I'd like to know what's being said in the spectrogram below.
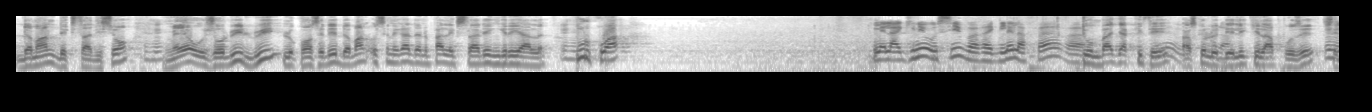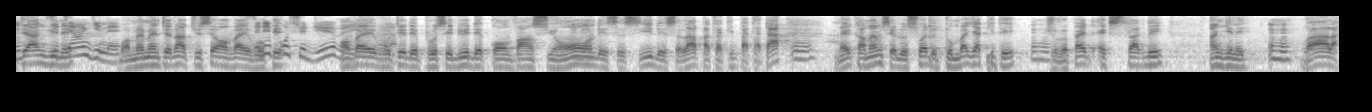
Demande d'extradition. Mais aujourd'hui, lui, le conseiller demande au Sénégal de ne pas l'extrader Ngrial. Pourquoi? Mais la Guinée aussi va régler l'affaire. euh, Toumba Diakité, parce que le Voilà. délit qu'il a posé, c'était en Guinée. C'était en Guinée. Bon, mais maintenant, tu sais, on va évoquer. des procédures. On va voilà. évoquer des procédures, des conventions, des ceci, des cela, patati patata. Mais quand même, c'est le souhait de Toumba Diakité. Je ne veux pas être extradé en Guinée. Voilà.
